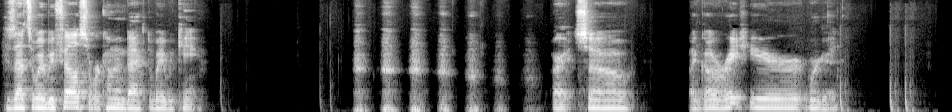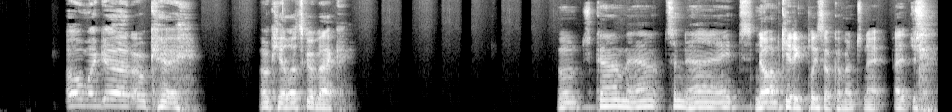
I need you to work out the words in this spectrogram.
Because that's the way we fell, so we're coming back the way we came. All right, so I go right here, we're good. Oh my god, okay. Okay, let's go back. Won't you come out tonight? No, I'm kidding. Please don't come out tonight. I just...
